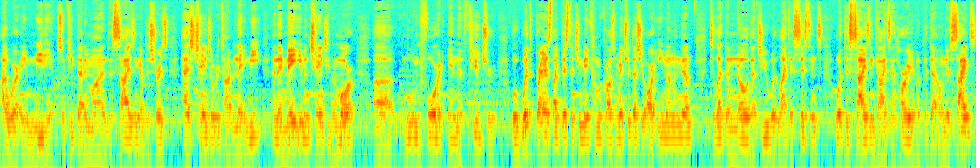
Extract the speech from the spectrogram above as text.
I wear a medium. So keep that in mind. The sizing of the shirts has changed over time and they meet and they may even change even more uh, moving forward in the future. But with brands like this that you may come across, make sure that you are emailing them to let them know that you would like assistance with the sizing guides and hurry up and put that on their sites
